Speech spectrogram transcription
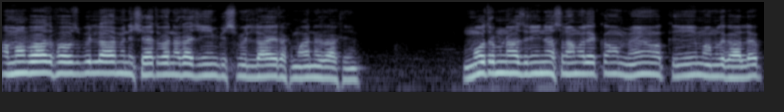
अम्माबाद फ़ौज़बिल्लाशैतवानरजीम बसमीम मोहतरम नाजरीन वालेकुम मैं हकीम अमल गालिब।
